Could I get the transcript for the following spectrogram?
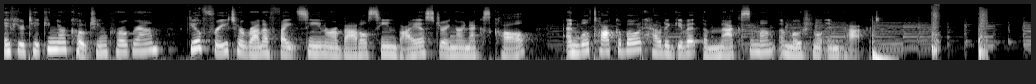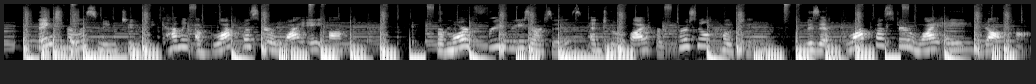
If you're taking our coaching program, feel free to run a fight scene or a battle scene by us during our next call, and we'll talk about how to give it the maximum emotional impact. Thanks for listening to Becoming a Blockbuster YA Author. For more free resources and to apply for personal coaching, visit blockbusterya.com.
